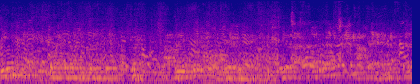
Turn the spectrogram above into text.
আমার অনেক বয়স হয়েছে। এটা হচ্ছে সামনে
